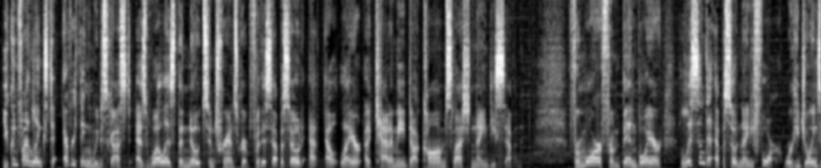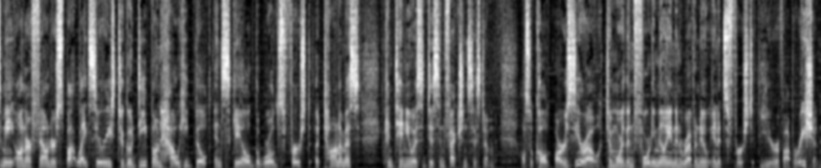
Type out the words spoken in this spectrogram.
You can find links to everything we discussed, as well as the notes and transcript for this episode at outlieracademy.com slash 97. For more from Ben Boyer, listen to episode 94, where he joins me on our Founder Spotlight series to go deep on how he built and scaled the world's first autonomous continuous disinfection system, also called R0, to more than 40 million in revenue in its first year of operation,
